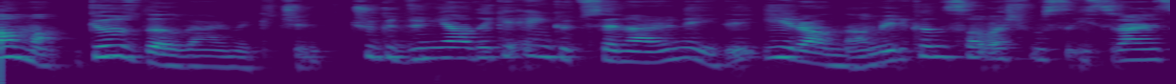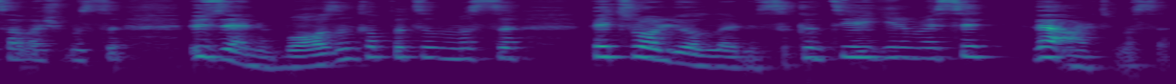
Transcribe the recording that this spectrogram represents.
Ama gözdağı vermek için çünkü dünyadaki en kötü senaryo neydi? İran'la Amerika'nın savaşması, İsrail'in savaşması, üzerine boğazın kapatılması, petrol yollarının sıkıntıya girmesi ve artması.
